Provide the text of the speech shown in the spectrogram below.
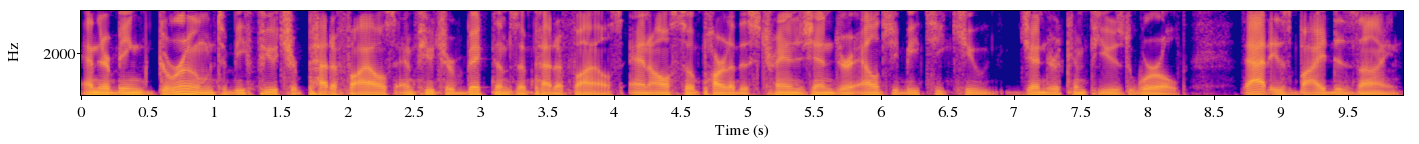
and they're being groomed to be future pedophiles and future victims of pedophiles and also part of this transgender LGBTQ gender confused world. That is by design.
